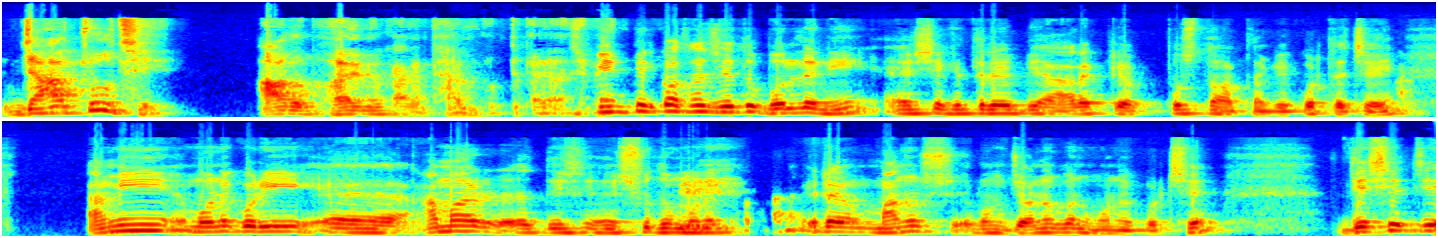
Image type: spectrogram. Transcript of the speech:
যা চলছে আরও ভয়ানক আকার ধারণ করতে পারে বিএনপির কথা যেহেতু বললেনই আহ, সেক্ষেত্রে আরেকটা প্রশ্ন আপনাকে করতে চাই। আমি মনে করি আমার শুধু মনে এটা মানুষ এবং জনগণ মনে করছে দেশের যে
